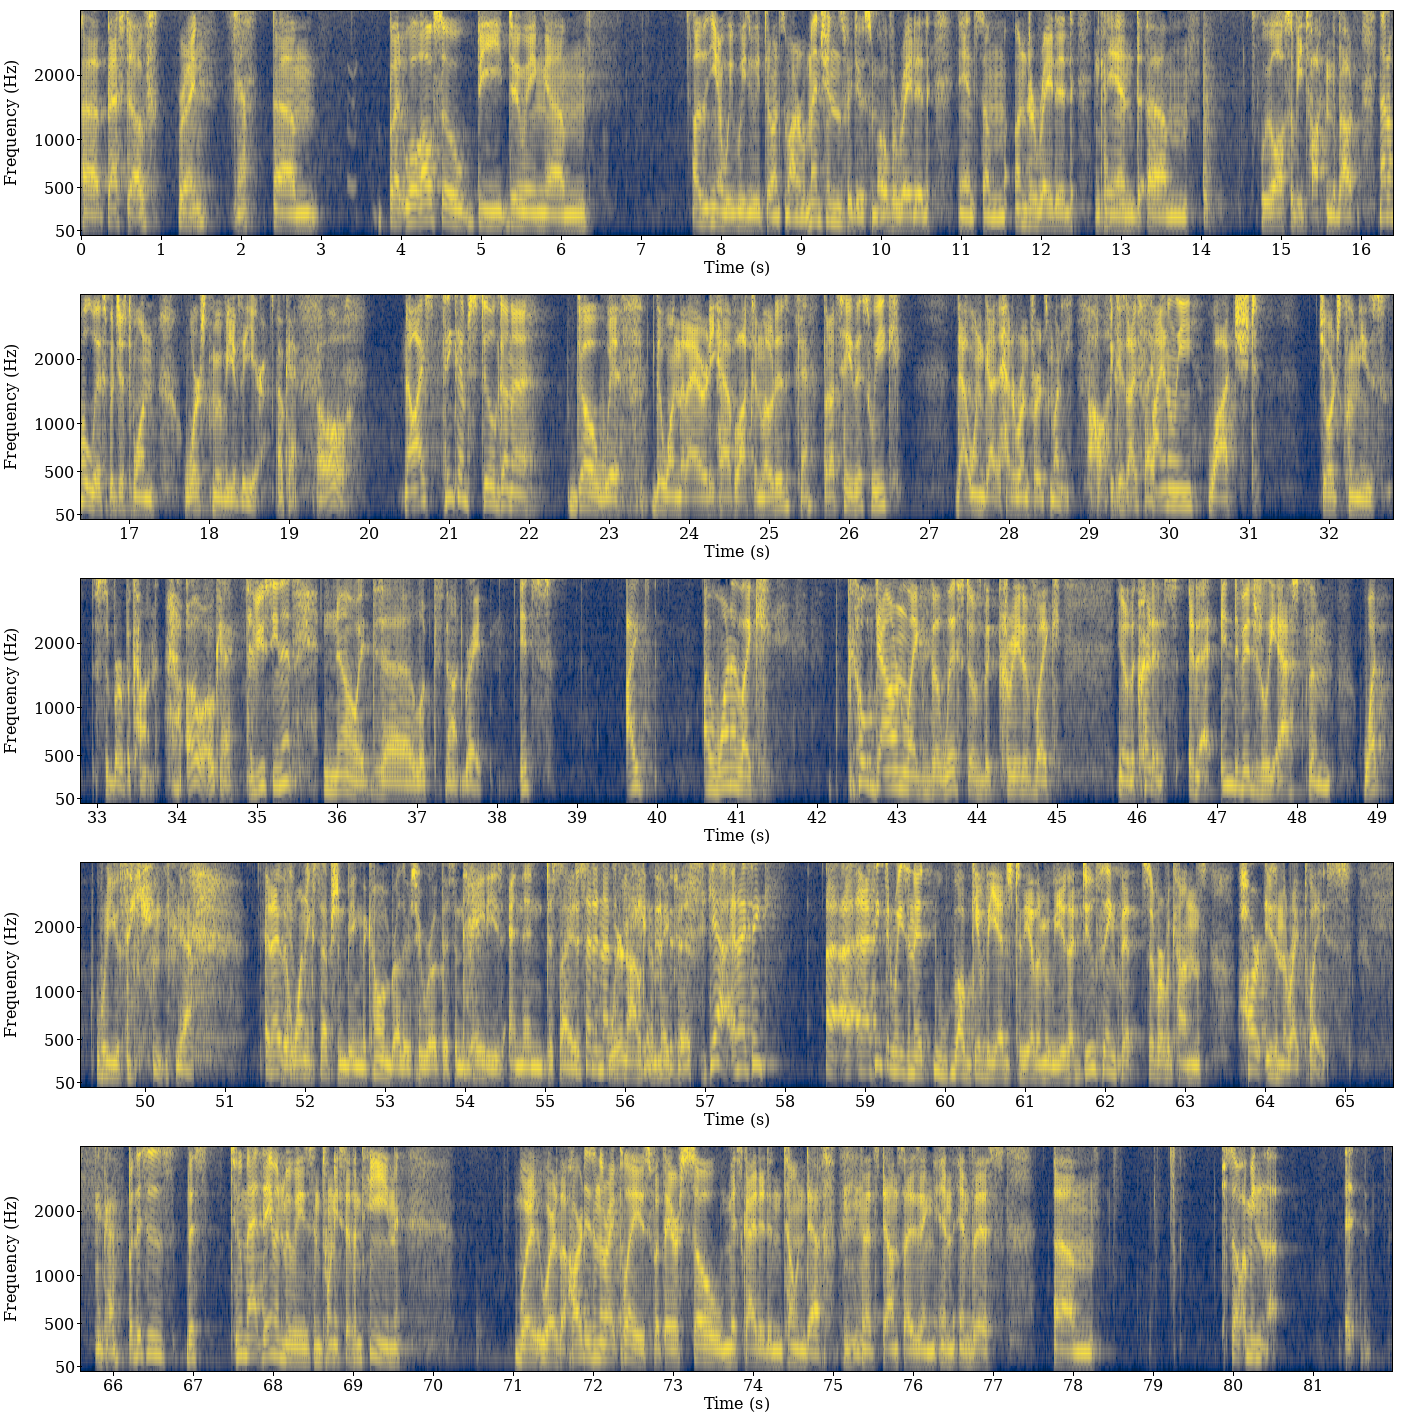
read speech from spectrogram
uh, best of right. Yeah. but we'll also be doing other, you know, we, we we throw in some honorable mentions, we do some overrated and some underrated, Okay. and um, we will also be talking about not a whole list, but just one worst movie of the year. Okay. Oh, Now, I think I'm still gonna go with the one that I already have locked and loaded. Okay. but I'll tell you this week, that one got had a run for its money. Oh, because I exciting. finally watched George Clooney's Suburbicon. oh, okay. Have you seen it? No, it uh, looked not great. it's I I want to like go down like the list of the creative like you know the credits and individually ask them what were you thinking Yeah. And I, The one exception being the Coen brothers, who wrote this in the '80s and then decided, decided not we're to not going to make this. Yeah, and I think. Uh, and I think the reason it I'll give the edge to the other movie is I do think that Suburbicon's heart is in the right place. Okay. But this is this two Matt Damon movies in 2017 where where the heart is in the right place, but they are so misguided and tone deaf, and that's downsizing in in this. Um, so I mean, uh,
